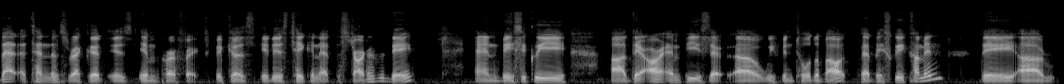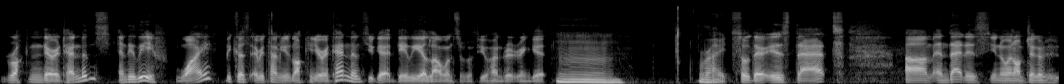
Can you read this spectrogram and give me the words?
that attendance record is imperfect because it is taken at the start of the day, and basically, uh, there are MPs that uh, we've been told about that basically come in. They uh, lock in their attendance and they leave. Why? Because every time you lock in your attendance, you get a daily allowance of a few hundred ringgit. Mm, right. So there is that. Um, and that is, you know, an object of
